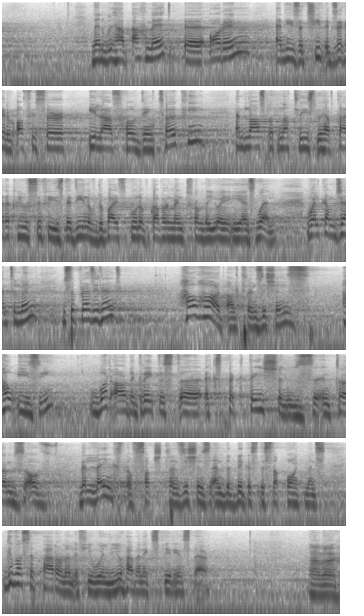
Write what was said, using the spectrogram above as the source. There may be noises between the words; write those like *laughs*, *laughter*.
Then we have Ahmed uh, Oren, and he's the chief executive officer, Ihlas Holding Turkey. And last but not least, we have Tariq Youssef. Is the Dean of Dubai School of Government from the UAE as well. Welcome, gentlemen. Mr. President, how hard are transitions? How easy? What are the greatest uh, expectations in terms of the length of such transitions and the biggest disappointments? Give us a parallel, if you will. You have an experience there. I'm a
